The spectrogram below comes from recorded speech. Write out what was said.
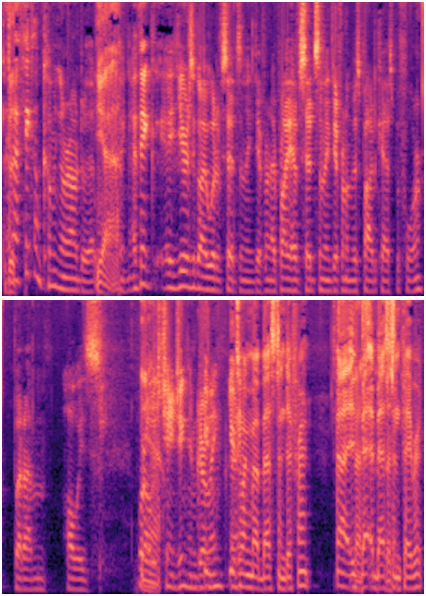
the, I think I'm coming around to that Yeah. thing. I think uh, years ago I would have said something different. I probably have said something different on this podcast before, but I'm always we're Yeah. always changing and growing. You're right? talking about best and different. Uh, best, Best- best, best- and favorite.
